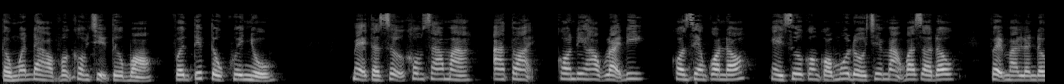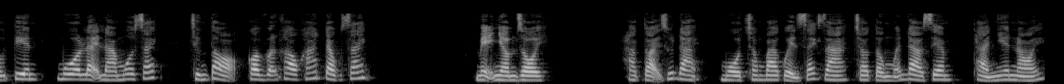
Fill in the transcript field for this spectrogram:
Tống Mẫn Đào vẫn không chịu từ bỏ, vẫn tiếp tục khuyên nhủ. Mẹ thật sự không sao mà, A Toại, con đi học lại đi, con xem con đó, ngày xưa con có mua đồ trên mạng bao giờ đâu, vậy mà lần đầu tiên mua lại là mua sách, chứng tỏ con vẫn khao khát đọc sách. Mẹ nhầm rồi. Hạc Toại rút đại một trong ba quyển sách ra cho Tống Mẫn Đào xem, thả nhiên nói.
